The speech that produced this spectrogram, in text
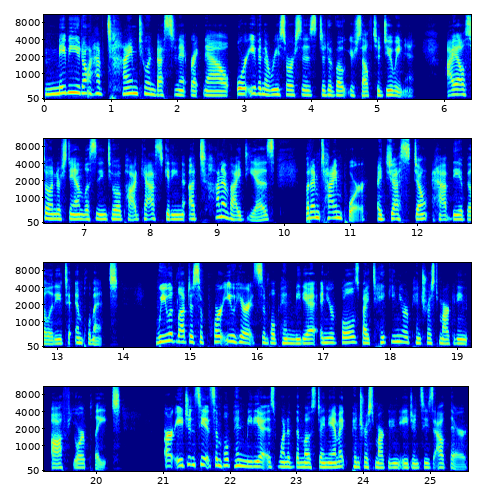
maybe you don't have time to invest in it right now or even the resources to devote yourself to doing it. I also understand listening to a podcast, getting a ton of ideas, but I'm time poor. I just don't have the ability to implement. We would love to support you here at Simple Pin Media and your goals by taking your Pinterest marketing off your plate. Our agency at Simple Pin Media is one of the most dynamic Pinterest marketing agencies out there.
